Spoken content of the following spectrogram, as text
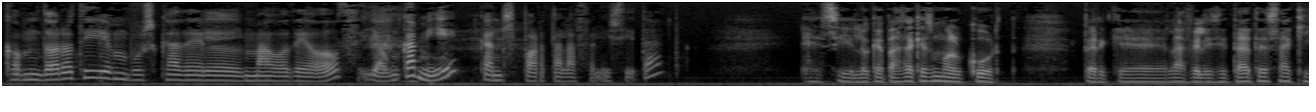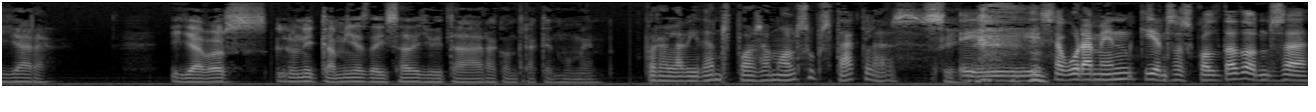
Com Dorothy en busca del mago de Oz, hi ha un camí que ens porta a la felicitat? Eh, sí, el que passa que és molt curt, perquè la felicitat és aquí i ara. I llavors l'únic camí és deixar de lluitar ara contra aquest moment. Però la vida ens posa molts obstacles. Sí. I segurament qui ens escolta doncs, eh,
